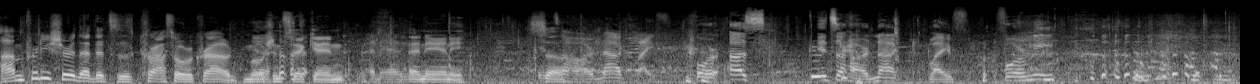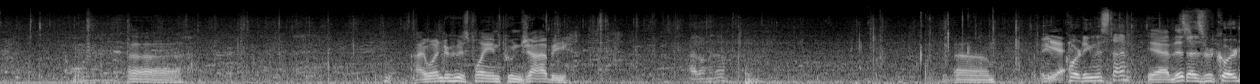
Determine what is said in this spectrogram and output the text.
I'm pretty sure that that's a crossover crowd, motion sick and And Annie. and Annie. It's a hard knock life for us. It's a hard knock life for me. I wonder who's playing Punjabi. I don't know. Um, Are you yeah. recording this time? yeah, It this says record.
